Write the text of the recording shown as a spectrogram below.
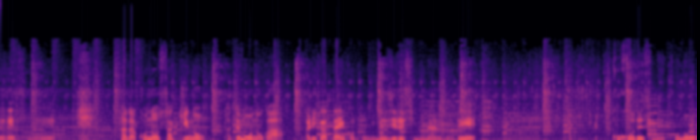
須ですね。ただこのさっきの建物がありがたいことに目印になるのでここですね。この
